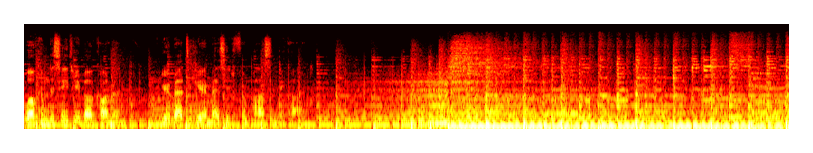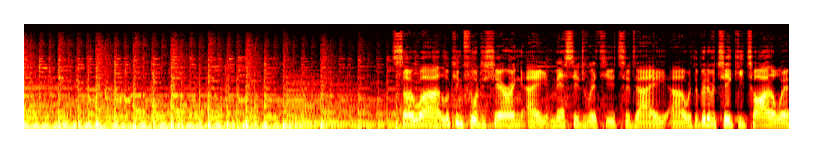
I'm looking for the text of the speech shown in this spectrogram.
Welcome to C3 Belconnen. You're about to hear a message from Pastor Nick So, uh, looking forward to sharing a message with you today uh, with a bit of a cheeky title where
